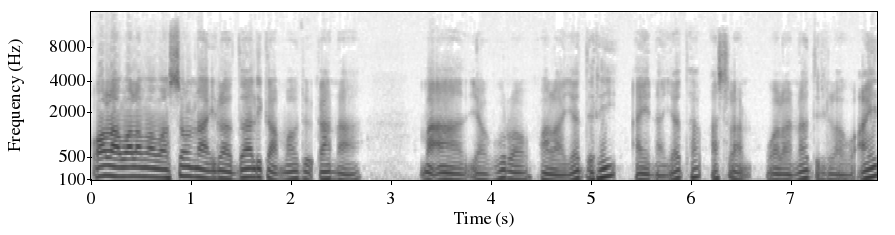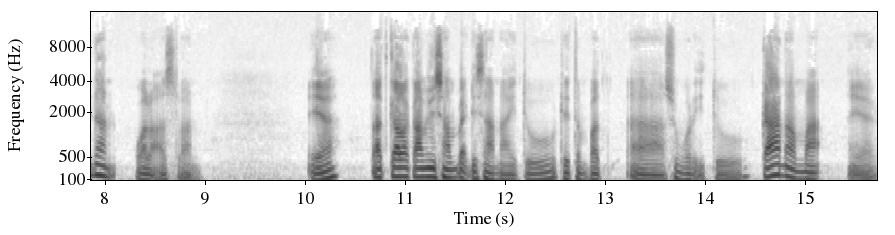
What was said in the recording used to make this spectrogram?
Qala wala ma wasalna ila dzalika maudhu kana ma'a yaghura fala yadri aina yadhab aslan wala nadri lahu ainan wala aslan. Ya, tatkala kami sampai di sana itu di tempat uh, sumur itu karena mak ya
